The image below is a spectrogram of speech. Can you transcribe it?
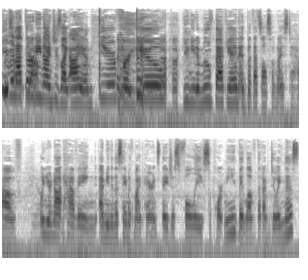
even at yeah. 39 she's like I am here for you. you need to move back in and but that's also nice to have when you're not having I mean and the same with my parents. They just fully support me. They love that I'm doing this.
